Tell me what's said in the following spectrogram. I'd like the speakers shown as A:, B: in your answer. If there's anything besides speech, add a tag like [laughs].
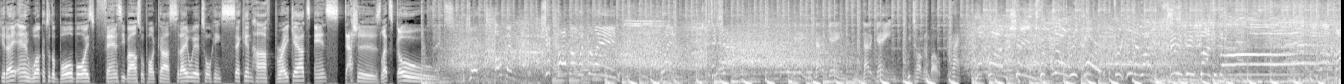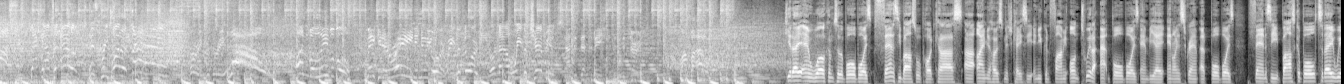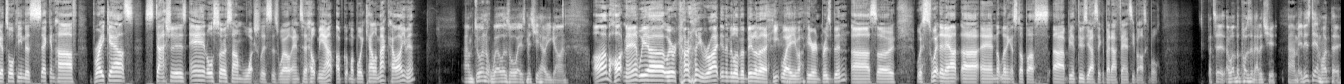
A: G'day and welcome to the Ball Boys Fantasy Basketball Podcast. Today we're talking second half breakouts and stashes. Let's go.
B: Jordan open. Chicago with the lead. Bryant to Shaq.
C: Not a game, not a game. We talking about practice.
D: LeBron James with no regard for human life. Anything's possible.
B: Bosh back out to Allen. His three-pointer.
A: G'day and welcome to the Ball Boys Fantasy Basketball Podcast. Uh, I'm your host, Mitch Casey, and you can find me on Twitter at Ball Boys NBA and on Instagram at Ball Boys Fantasy Basketball. Today we are talking the second half breakouts, stashes, and also some watch lists as well. And to help me out, I've got my boy Callum Mack. How are you, man?
E: I'm doing well as always, Mitchy. How are you going?
A: I'm hot, man. We are we're [laughs] currently right in the middle of a bit of a heat wave up here in Brisbane. Uh, so we're sweating it out uh, and not letting it stop us uh, be enthusiastic about our fantasy basketball.
E: That's it. I love the positive attitude. Um, it is damn hot though.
